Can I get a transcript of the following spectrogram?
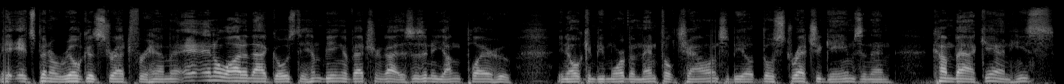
it's been a real good stretch for him, and a lot of that goes to him being a veteran guy. This isn't a young player who, you know, can be more of a mental challenge to be those stretch of games and then come back in. He's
